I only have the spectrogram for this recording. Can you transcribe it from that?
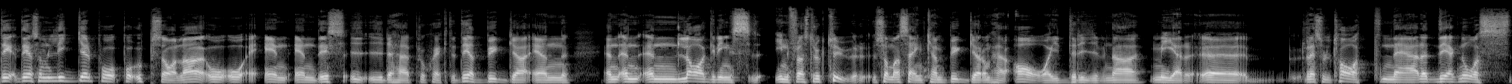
det, det, som ligger på, på Uppsala och, och Endis i, i det här projektet, det är att bygga en, en, en, en lagringsinfrastruktur som man sen kan bygga de här AI-drivna, mer eh, resultatnära, diagnos,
